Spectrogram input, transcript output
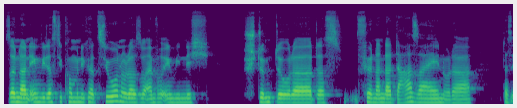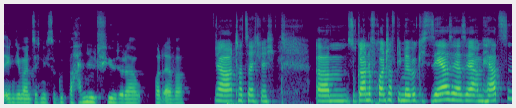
sondern irgendwie, dass die Kommunikation oder so einfach irgendwie nicht stimmte oder das füreinander da sein oder dass irgendjemand sich nicht so gut behandelt fühlt oder whatever. Ja, tatsächlich. Ähm, sogar eine Freundschaft, die mir wirklich sehr, sehr, sehr am Herzen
